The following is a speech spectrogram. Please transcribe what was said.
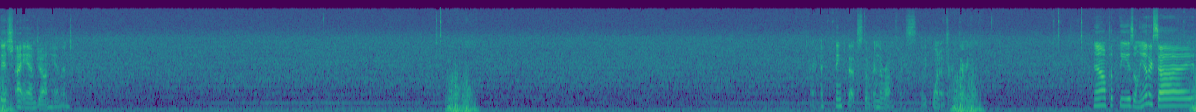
Bitch, I am John Hammond. Alright, I think that's the in the wrong place. Like one over. There we go. Now I'll put these on the other side.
